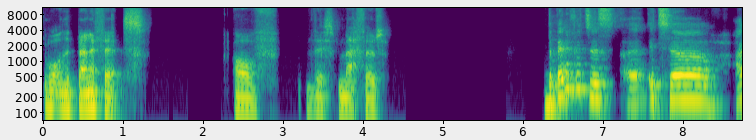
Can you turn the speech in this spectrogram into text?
what are the benefits of this method? The benefits is uh, it's uh, I,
